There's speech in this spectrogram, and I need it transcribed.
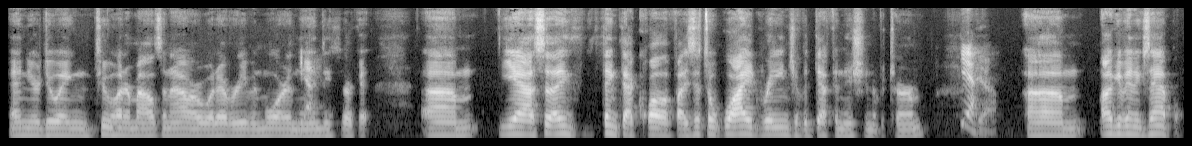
and you're doing 200 miles an hour or whatever, even more in the Yeah. Indy circuit. Um, yeah, so I think that qualifies. It's a wide range of a definition of a term. Yeah. Yeah. Um, I'll give you an example.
